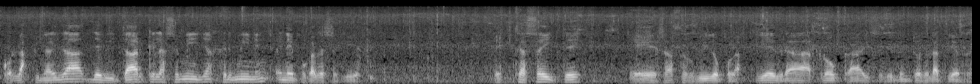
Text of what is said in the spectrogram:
con la finalidad de evitar que las semillas germinen en épocas de sequía. Este aceite es absorbido por las piedras, rocas y sedimentos de la tierra.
